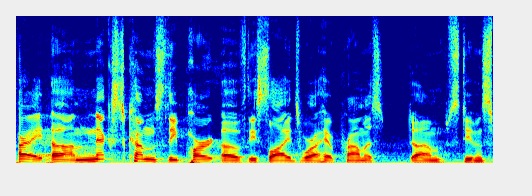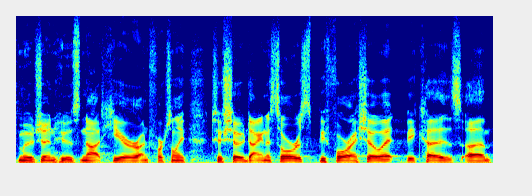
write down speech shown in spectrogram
All right, um, next comes the part of the slides where I have promised um, Stephen Smoogen, who's not here, unfortunately, to show dinosaurs before I show it, because um,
